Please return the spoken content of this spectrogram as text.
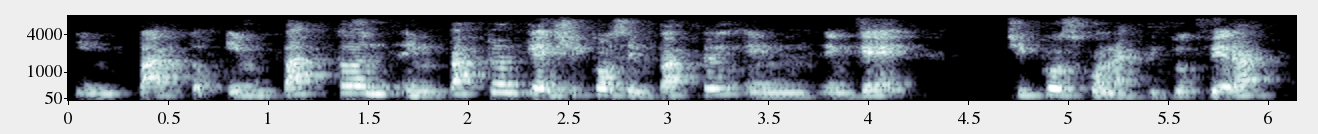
impacto. ¿Impacto en, impacto en qué, chicos? ¿Impacto en, en, qué, chicos, con actitud fiera?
